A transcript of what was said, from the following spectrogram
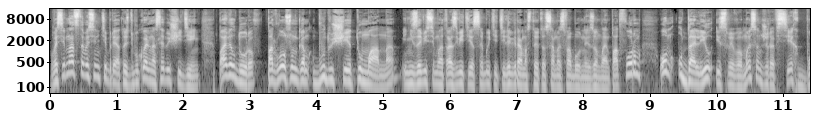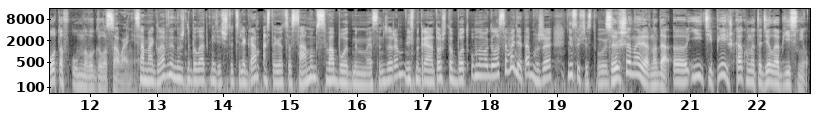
18 сентября, то есть буквально на следующий день, Павел Дуров под лозунгом «Будущее туманно» и независимо от развития событий Telegram остается самой свободной из онлайн-платформ, он удалил из своего мессенджера всех ботов умного голосования. Самое главное, нужно было отметить, что Telegram остается самым свободным мессенджером, несмотря на то, что бот умного голосования там уже не существует. Совершенно верно, да. Э, И теперь, как он это дело объяснил?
